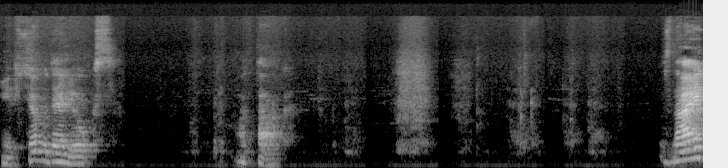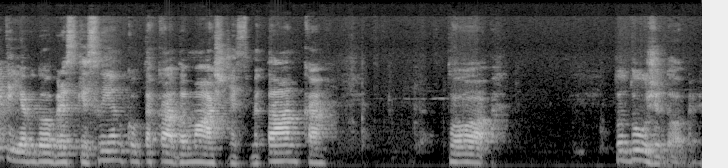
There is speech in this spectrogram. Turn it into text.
І все буде люкс. Отак. Знаєте, як добре з кислинкою така домашня сметанка, то, то дуже добре.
